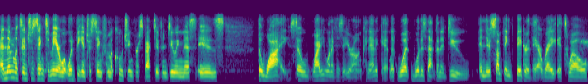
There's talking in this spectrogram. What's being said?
And then what's interesting to me, or what would be interesting from a coaching perspective in doing this, is the why. So why do you want to visit your aunt in Connecticut? Like what what is that going to do? And there's something bigger there, right? It's well,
